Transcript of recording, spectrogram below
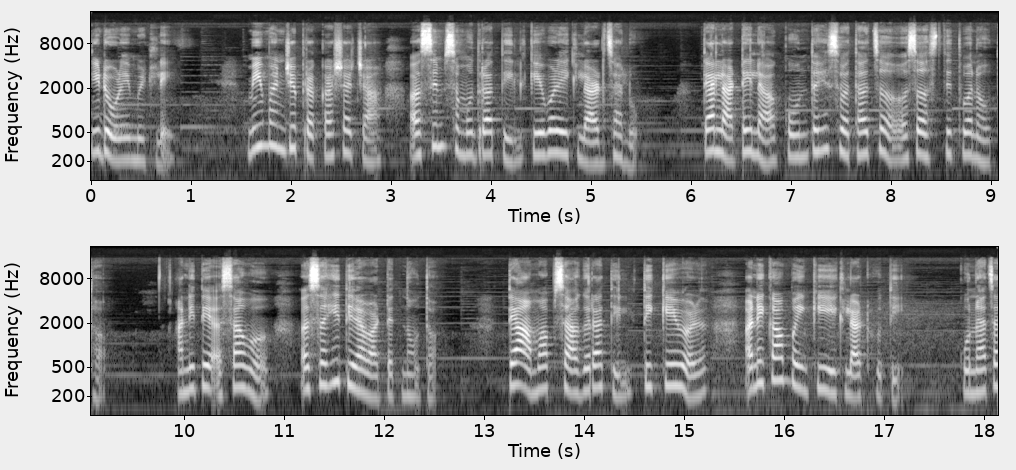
मी डोळे मिटले. मी म्हणजे प्रकाशाच्या असीम समुद्रातील केवळ एक लाट झालो. त्या लाटेला कोणतंही स्वतःचं असं अस्तित्व नव्हतं. आणि ते असावं असंही तिला वाटत नव्हतं. त्या अमाप सागरातील ती केवळ अनेकांपैकी एक लाट होती. कुणाचा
